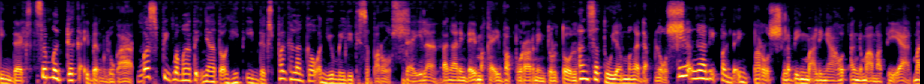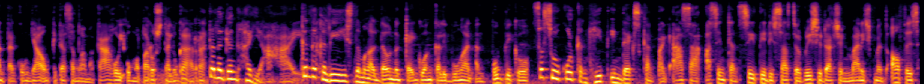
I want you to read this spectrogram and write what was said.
index sa magkakaibang lugar. Mas pigmamati niya to ang heat index paghalangkaw ang humidity sa paros. Dahilan, tanganing dahil maka-evaporar ning tultol ang sa tuyang mga daplos. Kaya nga ni pagdaing paros, labing maalingahot ang namamatian. Mantag kung yaong kita sa mga makahoy o maparos na lugar, talagang hayahay. Kan nakalihis na mga aldaw nagkaigwang kalibungan ang publiko sa sukol kang heat index kan pag-asa asin kan City Disaster Risk Reduction Management Office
